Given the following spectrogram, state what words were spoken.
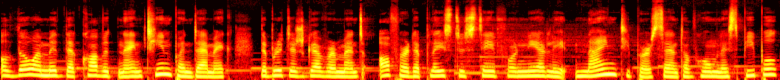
Although amid the COVID 19 pandemic, the British government offered a place to stay for nearly 90% of homeless people,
